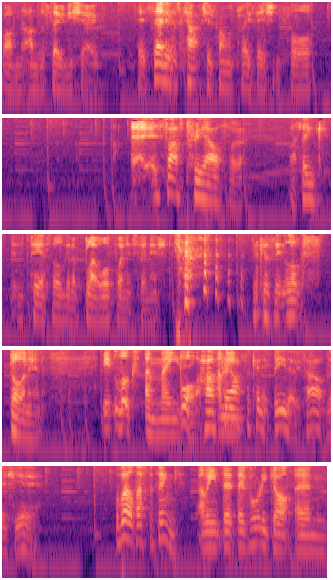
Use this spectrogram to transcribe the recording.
on on the Sony show, it said it was captured from a PlayStation Four. Uh, If that's pre-alpha, I think the PS4 is going to blow up when it's finished because it looks stunning. It looks amazing. But how pre-alpha can it be though? It's out this year. Well, that's the thing. I mean, they, they've already got um,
